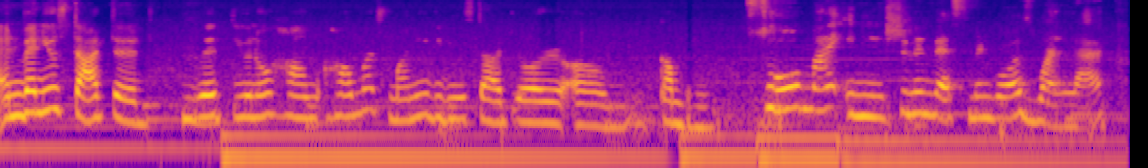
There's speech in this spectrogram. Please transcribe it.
and when you started with you know how how much money did you start your company so my initial investment was 1 lakh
